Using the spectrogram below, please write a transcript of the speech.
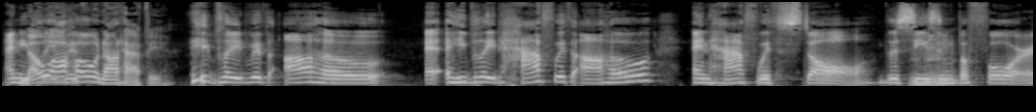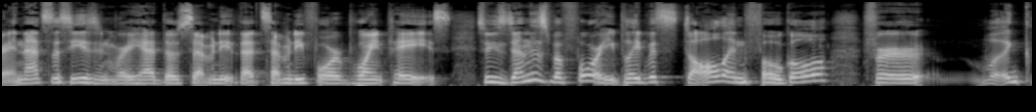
and no played with- Aho, not happy. He played with Aho. uh, He played half with Aho and half with Staal the season Mm-hmm. before, and that's the season where he had those seventy that seventy four point pace. So he's done this before. He played with Staal and Foegele for like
